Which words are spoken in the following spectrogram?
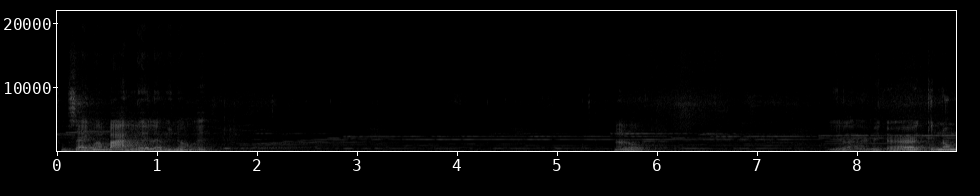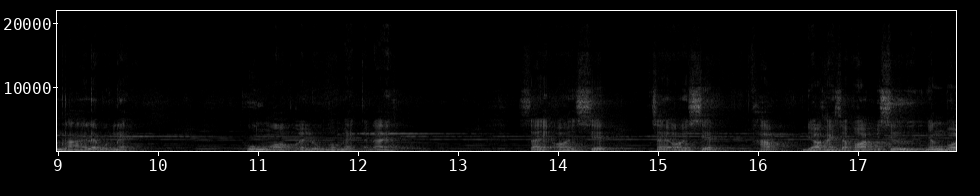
สงสัยเมื่อบ้านเลยแหละพี่น้องเอ้ย นั่นลูกอีหลานี่ก็กินนมหลายแล้วบึงเนี่ยพุ่งออกแล้วลูกบะแม็กก็ได้ใส่ออยเซ็ตใส่ออยเซ็ตครับ เดี๋ยวให้สะพอนไปซื้อยังบอ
